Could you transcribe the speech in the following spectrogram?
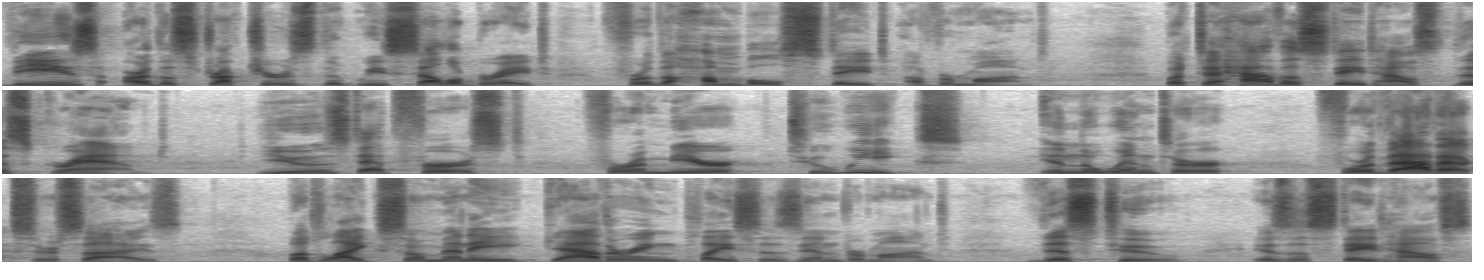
These are the structures that we celebrate for the humble state of Vermont. But to have a state house this grand, used at first for a mere two weeks in the winter for that exercise, but like so many gathering places in Vermont, this too is a state house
